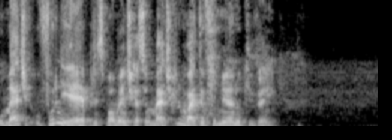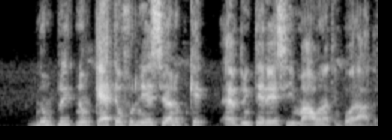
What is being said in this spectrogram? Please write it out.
o Magic, o Fournier, principalmente, que assim, o Magic não vai ter o Fournier ano que vem. Não, não quer ter o Fournier esse ano porque é do interesse ir mal na temporada.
